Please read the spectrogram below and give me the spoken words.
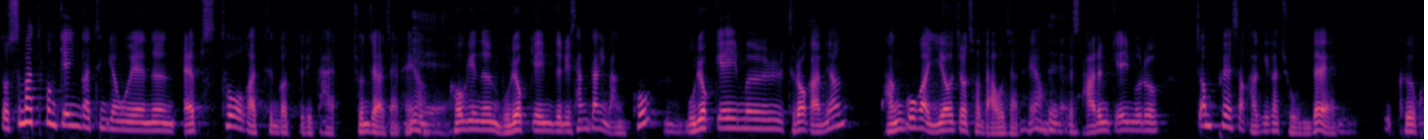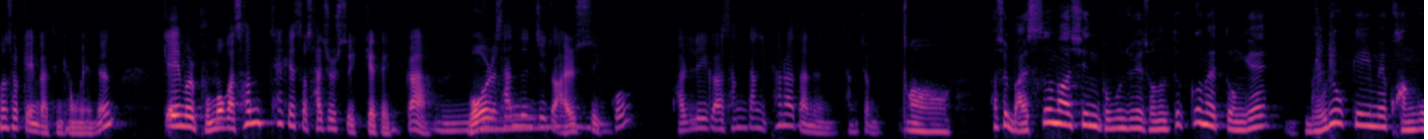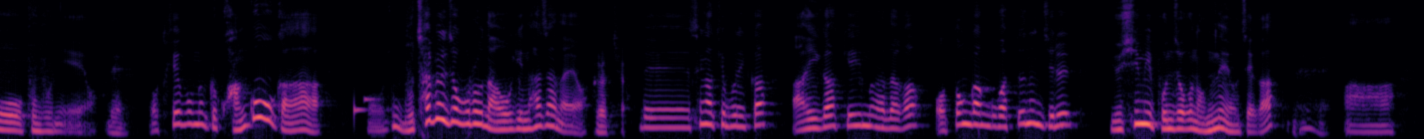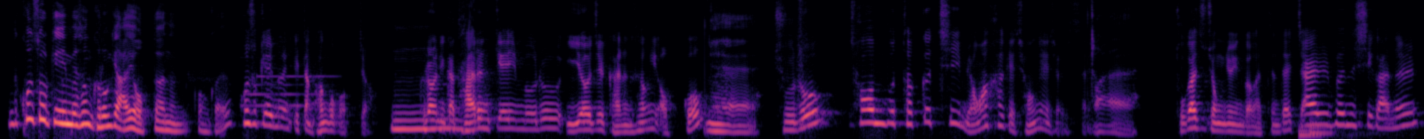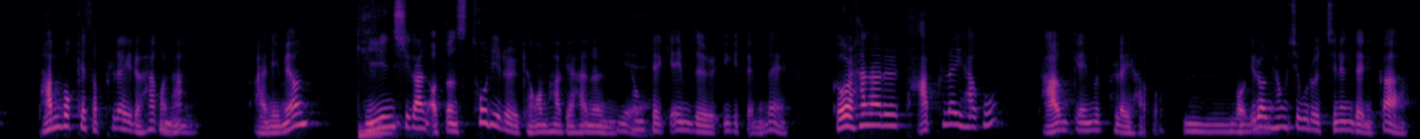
또 스마트폰 게임 같은 경우에는 앱스토어 같은 것들이 다 존재하잖아요. 예. 거기는 무료 게임들이 상당히 많고 음. 무료 게임을 들어가면 광고가 이어져서 나오잖아요. 네. 그래서 다른 게임으로 점프해서 가기가 좋은데 음. 그 콘솔 게임 같은 경우에는 게임을 부모가 선택해서 사줄 수 있게 되니까 음. 뭘 샀는지도 알 수 있고 관리가 상당히 편하다는 장점이 있죠. 어, 사실 말씀하신 부분 중에 저는 뜨끔했던 게 무료 게임의 광고 부분이에요. 네, 어떻게 보면 그 광고가 어, 좀 무차별적으로 나오긴 하잖아요. 그렇죠. 근데 생각해 보니까 아이가 게임을 하다가 어떤 광고가 뜨는지를 유심히 본 적은 없네요, 제가. 네. 아, 근데 콘솔 게임에선 그런 게 아예 없다는 건가요? 콘솔 게임은 일단 광고가 없죠. 음, 그러니까 다른 게임으로 이어질 가능성이 없고 예. 주로 처음부터 끝이 명확하게 정해져 있어요. 아, 두 가지 종류인 것 같은데 짧은 시간을 반복해서 플레이를 하거나 음. 아니면 긴 시간 어떤 스토리를 경험하게 하는 예. 형태의 게임들이기 때문에 그걸 하나를 다 플레이하고 다음 게임을 플레이하고 음. 뭐 이런 형식으로 진행되니까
